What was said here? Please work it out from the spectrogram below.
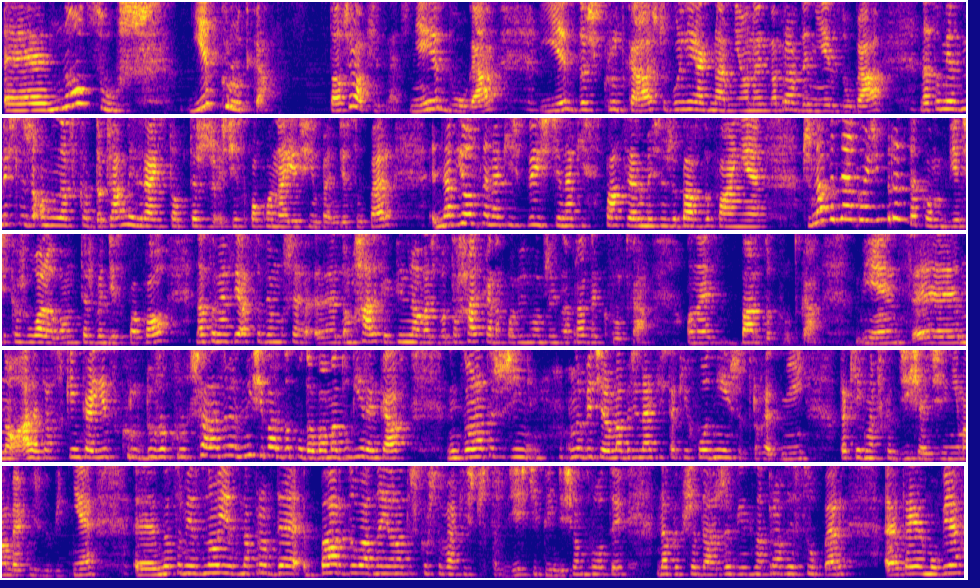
E, no cóż, jest krótka. To trzeba przyznać, nie jest długa, jest dość krótka, szczególnie jak na mnie, ona jest naprawdę nie jest długa. Natomiast myślę, że ona na przykład do czarnych rajstop też się spoko na jesień będzie super. Na wiosnę na jakieś wyjście, na jakiś spacer myślę, że bardzo fajnie. Czy nawet na jakąś imprezę taką, wiecie, casualową też będzie spoko. Natomiast ja sobie muszę e, tą halkę pilnować, bo ta halka, na powiem Wam, że jest naprawdę krótka. Ona jest bardzo krótka, więc e, no, ale ta sukienka jest kró- dużo krótsza, natomiast mi się bardzo podoba, ma długi rękaw, więc ona też się, no wiecie, ona będzie na jakieś takie chłodniejsze trochę dni, tak jak na przykład dzisiaj, dzisiaj nie mamy jakoś wybitnie. E, Natomiast no jest naprawdę bardzo ładna i ona też kosztowała jakieś 40-50 zł na wyprzedaży, więc naprawdę super. E, Tak jak mówię,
